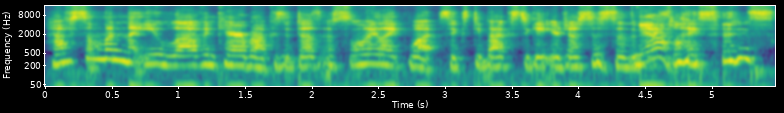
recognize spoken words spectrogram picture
have someone that you love and care about because it does, it's only like, what, 60 bucks to get your justice of the Yeah. peace license?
